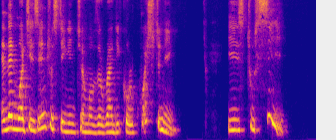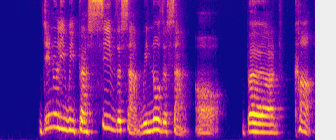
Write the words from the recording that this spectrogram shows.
And then what is interesting in terms of the radical questioning is to see. Generally, we perceive the sound, we know the sound, or oh, bird, car,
